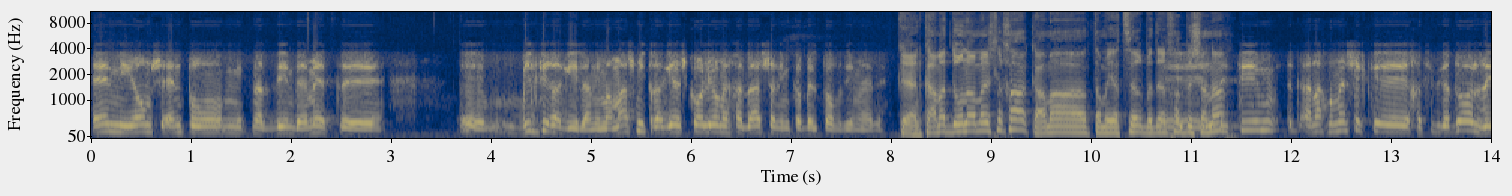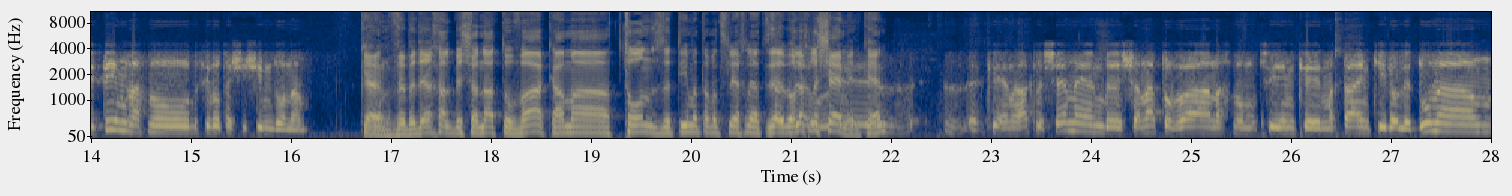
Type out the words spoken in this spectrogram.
אין יום שאין פה מתנדבים, באמת. אה, בלתי רגיל, אני ממש מתרגש כל יום מחדש שאני מקבל את העובדים האלה. כן, כמה דונם יש לך? כמה אתה מייצר בדרך כלל בשנה? זיתים, אנחנו משק אה, יחסית גדול, זיתים אנחנו בסביבות ה-60 דונם. כן, ובדרך כלל בשנה טובה, כמה טון זיתים אתה מצליח לייצר? זה הולך לשמן, כן? כן, רק לשמן. בשנה טובה אנחנו מוציאים כ-200 קילו לדונם.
